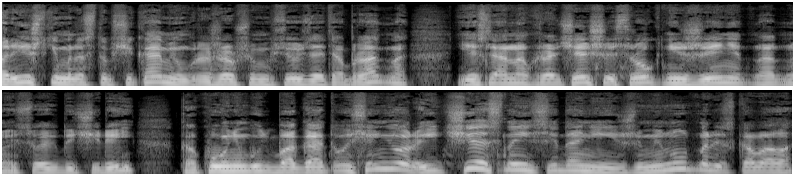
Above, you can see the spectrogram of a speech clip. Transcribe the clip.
парижскими ростовщиками, угрожавшими все взять обратно, если она в кратчайший срок не женит на одной из своих дочерей какого-нибудь богатого сеньора. И честная Седани ежеминутно рисковала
